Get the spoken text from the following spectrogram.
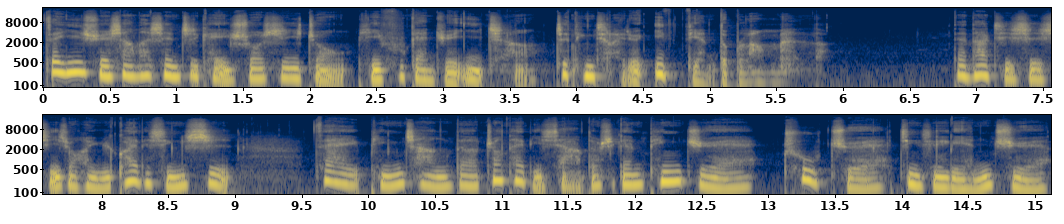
在医学上，它甚至可以说是一种皮肤感觉异常。这听起来就一点都不浪漫了，但它其实是一种很愉快的形式。在平常的状态底下，都是跟听觉、触觉进行联觉。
